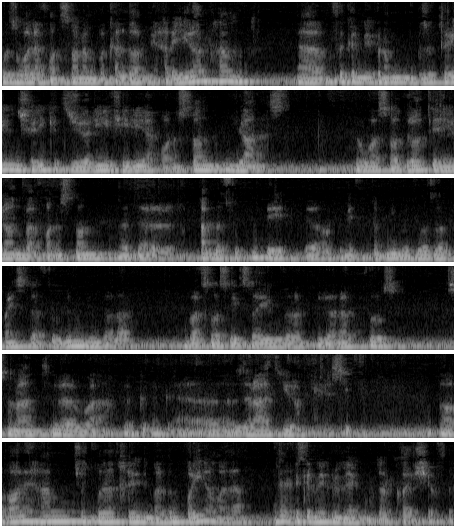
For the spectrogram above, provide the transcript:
و زغال افغانستان هم به کلدار می‌خره. ایران هم فکر می‌کنم بزرگترین شریک تجاری فیری افغانستان ایران است. و صادرات ایران به افغانستان در قبل سقوط حاکمیت قبلی به 2572 میلیون دلار به اساس احصایه وزارت تجارت و صنعت و زراعت ایران رسید حال هم چون قدرت خرید مردم پایین آمده فکر می‌کنم یک مقدار کاهش یافته.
